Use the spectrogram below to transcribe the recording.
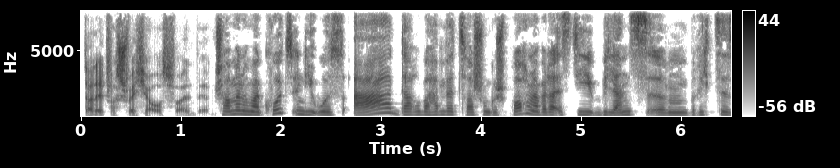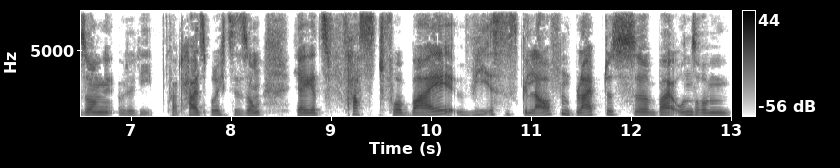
dann etwas schwächer ausfallen werden. Schauen wir nochmal kurz in die USA. Darüber haben wir zwar schon gesprochen, aber da ist die Bilanzberichtssaison ähm, oder die Quartalsberichtssaison ja jetzt fast vorbei. Ist es gelaufen? Bleibt es äh, bei unserem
